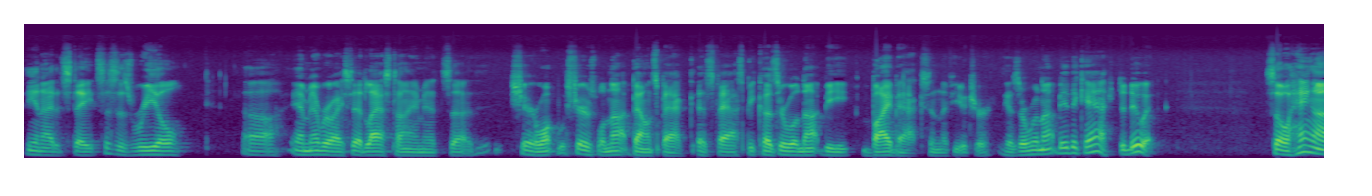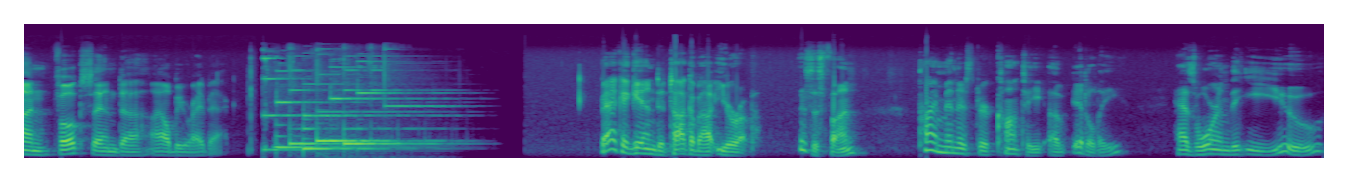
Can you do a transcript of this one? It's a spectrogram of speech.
the United States. This is real. Uh, and remember, I said last time, it's uh, share shares will not bounce back as fast because there will not be buybacks in the future because there will not be the cash to do it. So hang on, folks, and uh, I'll be right back. Back again to talk about Europe. This is fun. Prime Minister Conte of Italy has warned the EU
